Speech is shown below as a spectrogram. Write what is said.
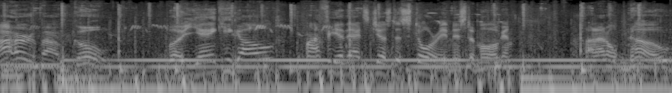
I heard about gold. Well, Yankee Gold? I fear that's just a story, Mr. Morgan. I don't know.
